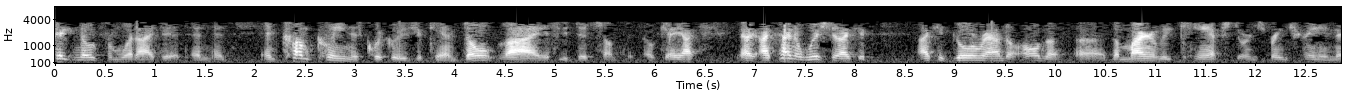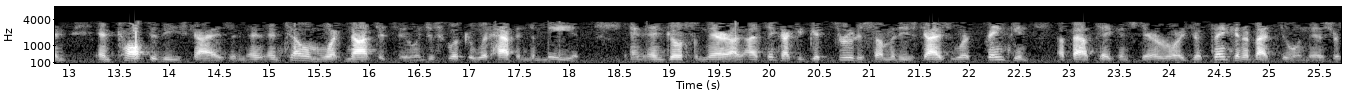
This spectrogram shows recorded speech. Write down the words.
take note from what I did and, and and come clean as quickly as you can. Don't lie if you did something. Okay, I I, I kind of wish that I could I could go around to all the uh, the minor league camps during spring training and and talk to these guys and, and and tell them what not to do and just look at what happened to me and and, and go from there. I, I think I could get through to some of these guys who are thinking about taking steroids or thinking about doing this or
